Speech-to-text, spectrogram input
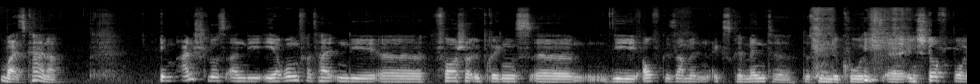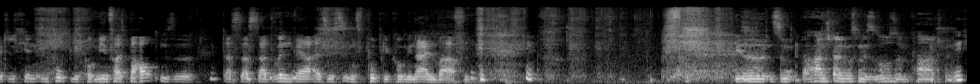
weiß keiner. Im Anschluss an die Ehrung verteilten die äh, Forscher übrigens äh, die aufgesammelten Exkremente des Hundekots äh, in Stoffbeutelchen im Publikum. Jedenfalls behaupten sie, dass das da drin wäre, als sie es ins Publikum hineinwarfen. Diese Veranstaltung ist mir so sympathisch.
